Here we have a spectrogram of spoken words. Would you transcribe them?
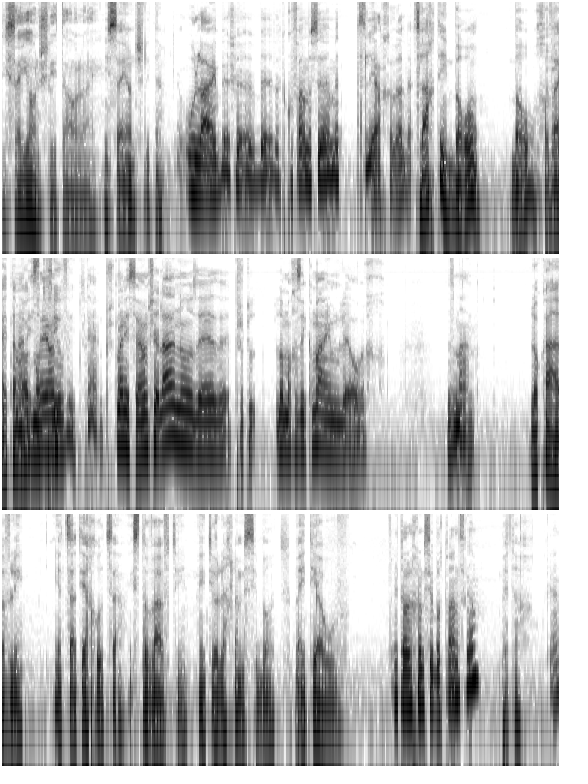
ניסיון שליטה אולי. ניסיון שליטה. אולי בש... ב... לתקופה מסוימת הצליח, לא יודע. הצלחתי, ברור, ברור, החוויה הייתה מאוד מאוד חיובית. כן, פשוט מהניסיון שלנו זה, זה פשוט לא מחזיק מים לאורך זמן. לא כאב לי, יצאתי החוצה, הסתובבתי, הייתי הולך למסיבות, והייתי אהוב, היית הולך למסיבות טראנס גם? בטח, כן.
